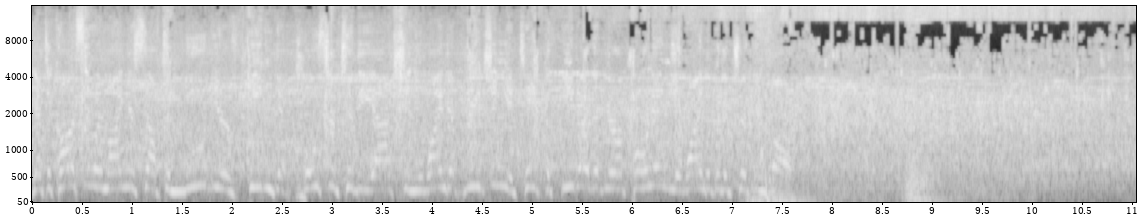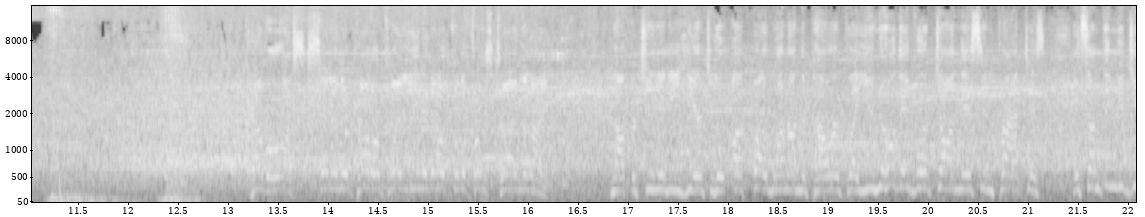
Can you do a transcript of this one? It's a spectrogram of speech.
You have to constantly remind yourself to move your feet and get closer to the action. You wind up reaching, you take the feet out of your opponent, you wind up with a tripping ball. Khabarovsk sending their power play unit out for the first time tonight. An opportunity here to go up by one on the power play. You know they've worked on this in practice. It's something you do,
